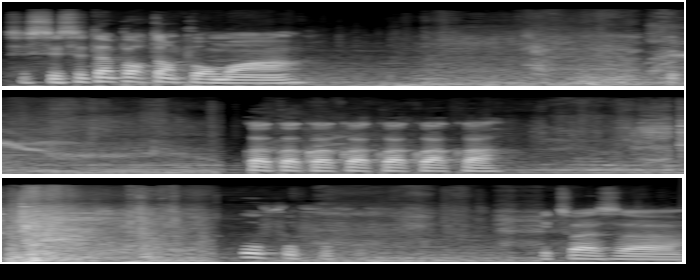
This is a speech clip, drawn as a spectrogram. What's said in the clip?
C'est important pour moi. hein. Quoi, quoi, quoi, quoi, quoi, quoi, quoi? Ouf, ouf, ouf. It was... uh,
